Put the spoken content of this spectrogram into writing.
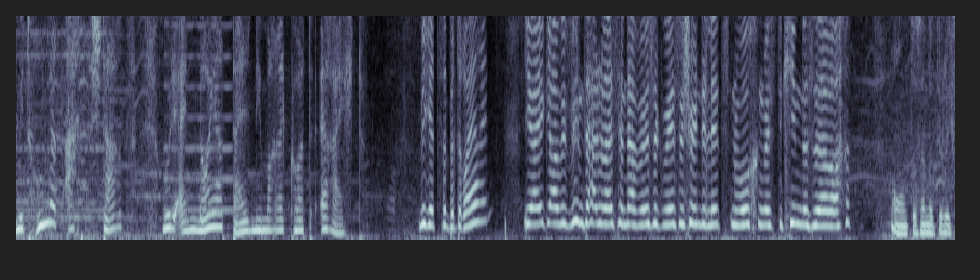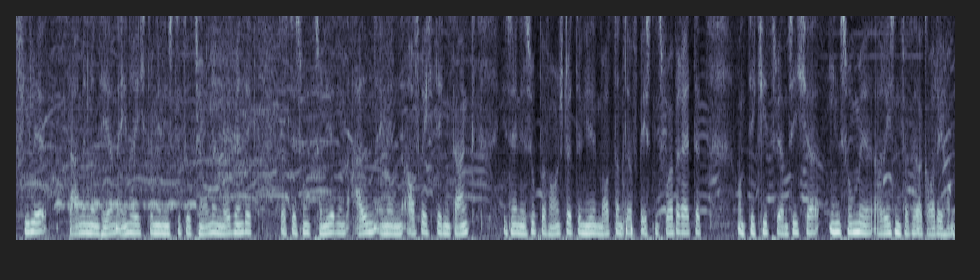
Mit 108 Starts wurde ein neuer Teilnehmerrekord erreicht. Wie geht's der Betreuerin? Ja, ich glaube, ich bin teilweise nervöser gewesen schon in den letzten Wochen als die Kinder selber. Und da sind natürlich viele Damen und Herren, Einrichtungen, Institutionen notwendig, dass das funktioniert. Und allen einen aufrichtigen Dank. Ist eine super Veranstaltung hier in Matterndorf bestens vorbereitet. Und die Kids werden sicher in Summe eine riesen Garde haben.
